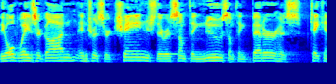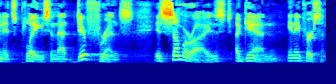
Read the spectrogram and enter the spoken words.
The old ways are gone, interests are changed, there is something new, something better has taken its place, and that difference is summarized again in a person.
